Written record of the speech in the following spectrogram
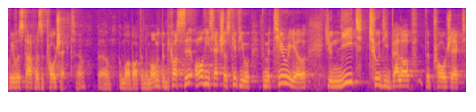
we will start with a project. Yeah? Uh, more about that in a moment. But because th all these lectures give you the material you need to develop the project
